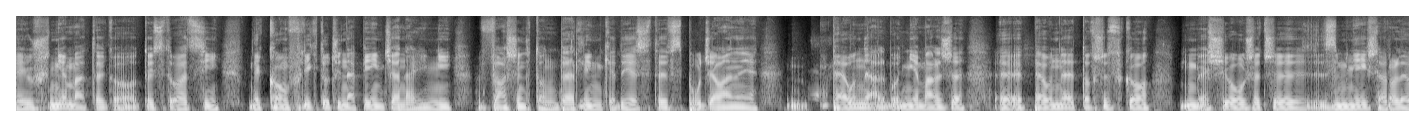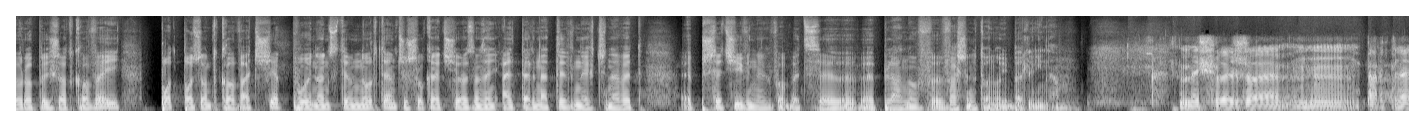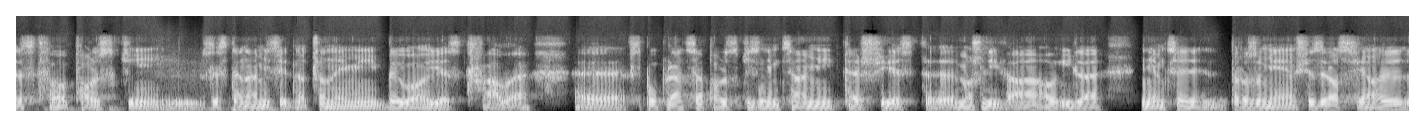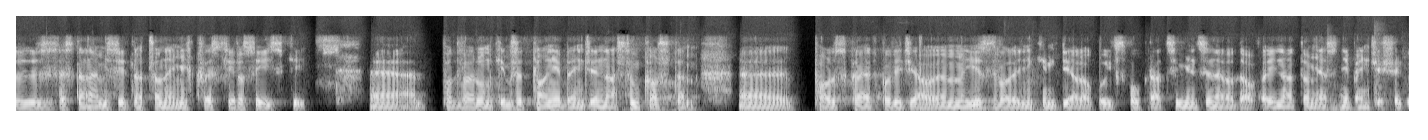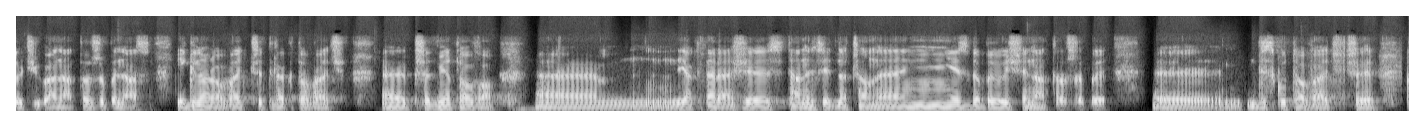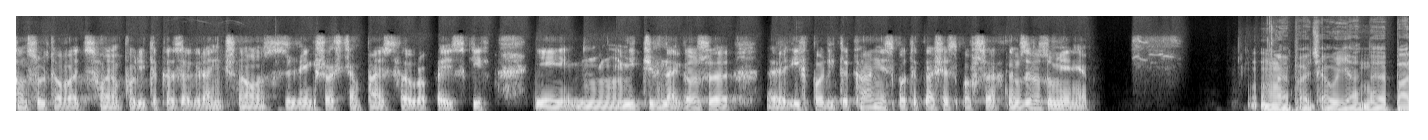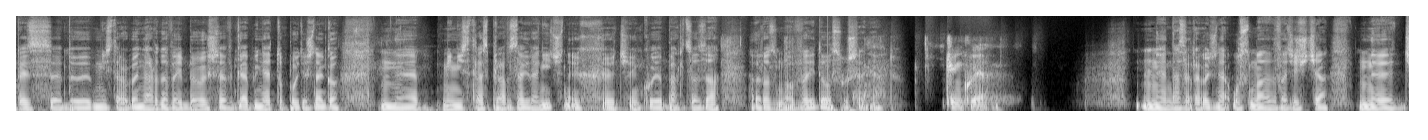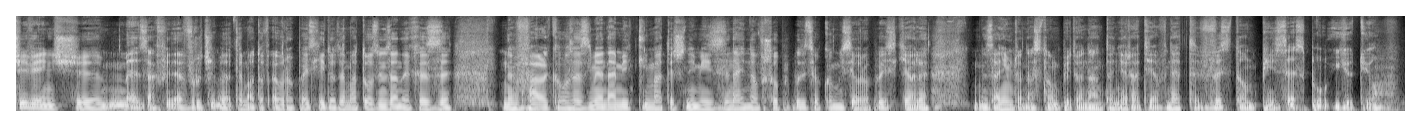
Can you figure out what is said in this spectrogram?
już nie ma tego, tej sytuacji konfliktu czy napięcia na linii Waszyngton-Berlin, kiedy jest współdziałanie pełne albo niemalże e, pełne. To wszystko siłą rzeczy zmniejsza rolę Europy Środkowej, podporządkować się, płynąć z tym nurtem, czy szukać rozwiązań alternatywnych, czy nawet e, przeciwnych wobec e, planów Waszyngtonu i Berlina? Myślę, że mm, partnerstwo Polski ze Stanami Zjednoczonymi było, jest trwałe. E, współpraca Polski z Niemcami też jest możliwa, o ile Niemcy porozumieją się z Rosją, ze Stanami Zjednoczonymi w kwestii rosyjskiej. E, pod warunkiem, że to nie będzie naszym kosztem. Polska, jak powiedziałem, jest zwolennikiem dialogu i współpracy międzynarodowej, natomiast nie będzie się godziła na to, żeby nas ignorować czy traktować e, przedmiotowo. Jak na razie Stany Zjednoczone nie zdobyły się na to, żeby dyskutować czy konsultować swoją politykę zagraniczną z większością państw europejskich i mm, nic dziwnego, że e, ich polityka nie spotyka się z powszechnym zrozumieniem. E, powiedział Jan Parys, były minister obrony narodowej, były szef gabinetu politycznego e, ministra spraw zagranicznych. Dziękuję bardzo za rozmowę i do usłyszenia. Dziękuję. Na zegarach godzina 8.29. My za chwilę wrócimy do tematów europejskich, do tematów związanych z walką ze zmianami klimatycznymi, z najnowszą propozycją Komisji Europejskiej, ale zanim to nastąpi, to na antenie Radia Wnet wystąpi zespół YouTube.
